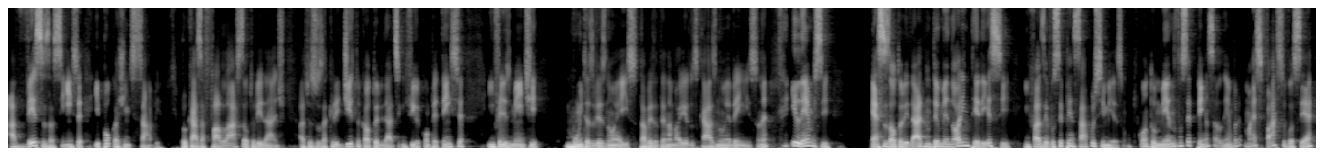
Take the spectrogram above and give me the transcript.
avessas à ciência e pouco a gente sabe, por causa da falácia da autoridade. As pessoas acreditam que a autoridade significa competência, e infelizmente muitas vezes não é isso. Talvez até na maioria dos casos não é bem isso, né? E lembre-se, essas autoridades não têm o menor interesse em fazer você pensar por si mesmo. Quanto menos você pensa, lembra, mais fácil você é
